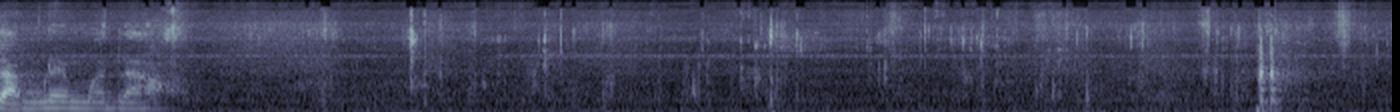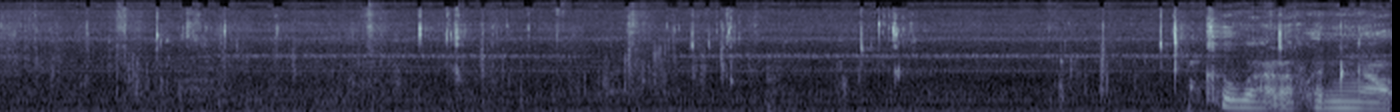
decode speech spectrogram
จำได้หมดแล้วคือว่าเราเพิ่นเงา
